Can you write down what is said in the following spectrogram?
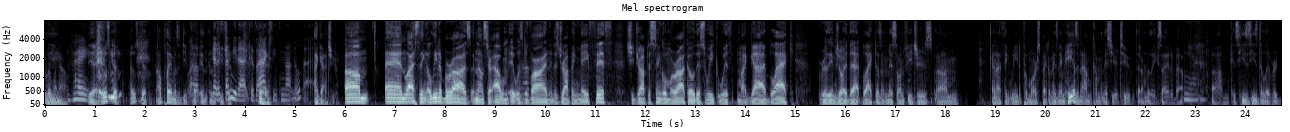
Swae Lee. Right. Yeah, it was good. It was good. I'll play him as a deep Well, cut in, you in the gotta send me that because Yeah. I actually did not know that. I got you. Um, and last thing, Alina Baraz announced her album "It Was Divine." It is dropping May fifth. She dropped a single "Morocco" this week with my guy Black. Really enjoyed that. Black doesn't miss on features. Um, and I think we need to put more respect on his name. He has an album coming this year too that I'm really excited about. yeah. because he's he's delivered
